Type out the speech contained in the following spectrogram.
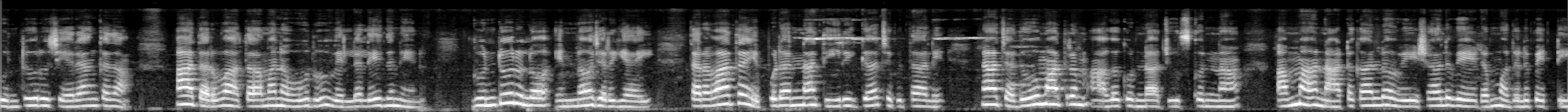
గుంటూరు చేరాం కదా. ఆ తర్వాత మన ఊరు వెళ్ళలేదు నేను. గుంటూరులో ఎన్నో జరిగాయి. తర్వాత ఎప్పుడన్నా తీరిగ్గా చెబుతాలే. నా చదువు మాత్రం ఆగకుండా చూసుకున్న అమ్మ నాటకాల్లో వేషాలు వేయడం మొదలుపెట్టి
